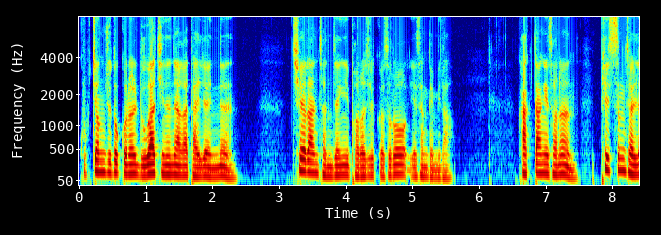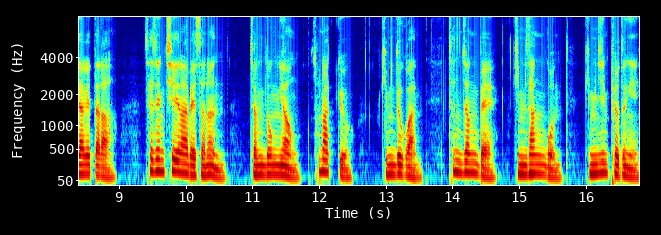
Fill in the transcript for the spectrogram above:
국정 주도권을 누가 지느냐가 달려있는 치열한 전쟁이 벌어질 것으로 예상됩니다. 각 당에서는 필승 전략에 따라 새정치연합에서는 정동영, 손학규, 김두관, 천정배, 김상곤, 김진표 등이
